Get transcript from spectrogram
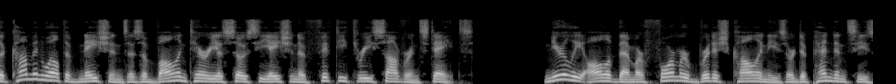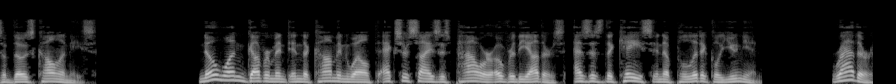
The Commonwealth of Nations is a voluntary association of 53 sovereign states. Nearly all of them are former British colonies or dependencies of those colonies. No one government in the Commonwealth exercises power over the others, as is the case in a political union. Rather,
